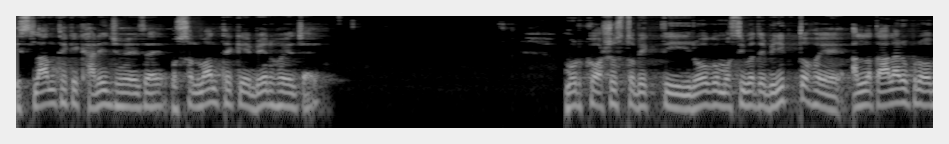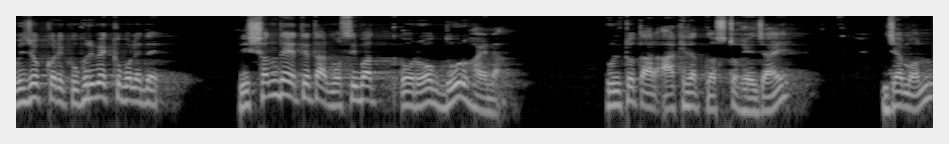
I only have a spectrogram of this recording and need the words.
ইসলাম থেকে খারিজ হয়ে যায়, মুসলমান থেকে বের হয়ে যায়। মূর্খ, অসুস্থ ব্যক্তি, রোগ ও মুসিবতে বিরক্ত হয়ে আল্লাহ তালার উপর অভিযোগ করে কুফুরি বাক্য বলে দেয়। নিঃসন্দেহে এতে তার মুসিবত ও রোগ দূর হয় না। উল্টো তার আখিরাত নষ্ট হয়ে যায়। যেমন,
